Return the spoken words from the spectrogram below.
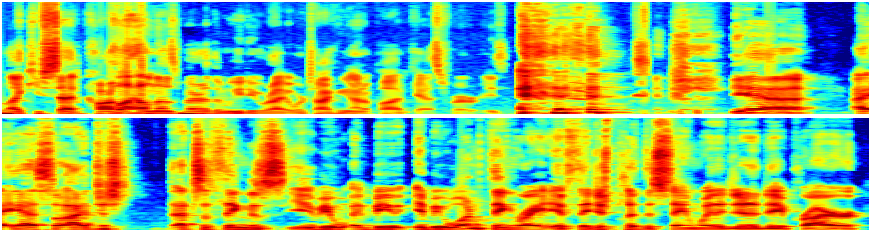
like you said, Carlisle knows better than we do, right? We're talking on a podcast for a reason. yeah, I, yeah. So I just that's the thing is it'd be, it'd be it'd be one thing, right? If they just played the same way they did a day prior,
